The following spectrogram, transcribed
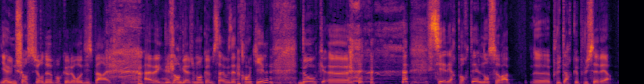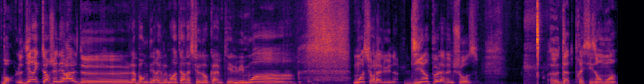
il y a une chance sur deux pour que l'euro disparaisse. Avec des engagements comme ça, vous êtes tranquille. Donc, euh, si elle est reportée, elle n'en sera euh, plus tard que plus sévère. Bon, le directeur général de la Banque des règlements internationaux, quand même, qui est lui moins, moins sur la Lune, dit un peu la même chose, euh, date précisant moins.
